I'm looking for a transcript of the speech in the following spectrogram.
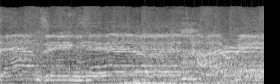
Standing here, I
